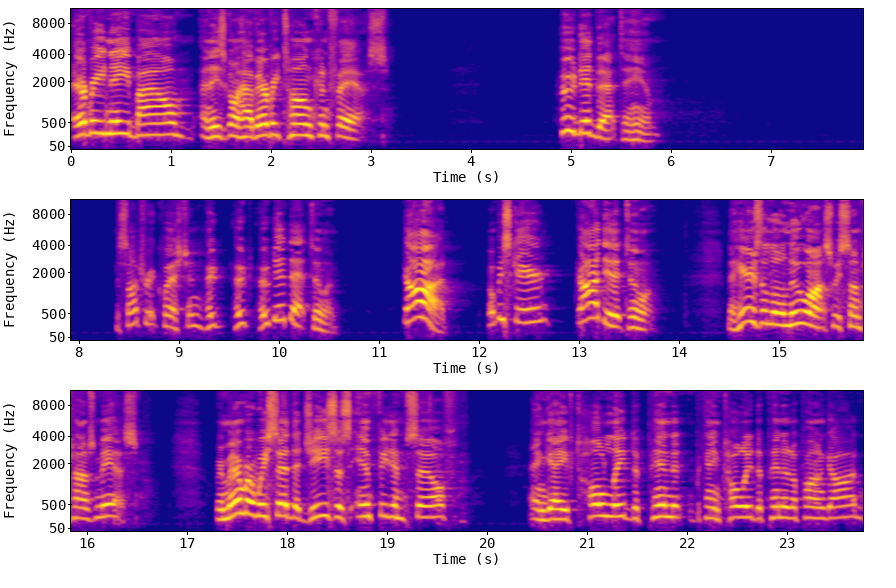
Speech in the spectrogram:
every knee bow, and he's going to have every tongue confess. Who did that to him? It's not a trick question. Who, who, who did that to him? God. Don't be scared. God did it to him. Now, here's a little nuance we sometimes miss. Remember, we said that Jesus emptied himself and gave totally dependent, became totally dependent upon God?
